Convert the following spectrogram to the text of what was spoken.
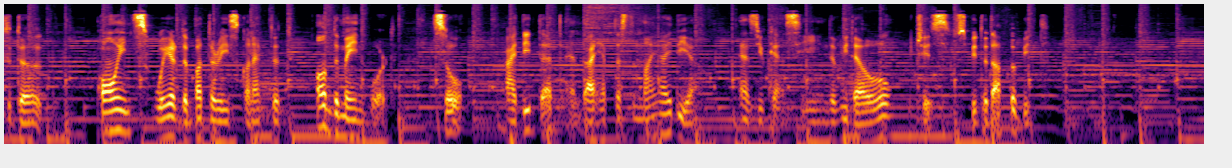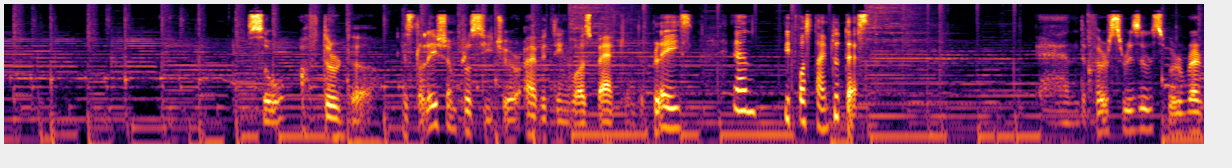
to the points where the battery is connected on the main board. So I did that and I have tested my idea as you can see in the video, which is speeded up a bit. So after the installation procedure, everything was back into place and it was time to test. And the first results were very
